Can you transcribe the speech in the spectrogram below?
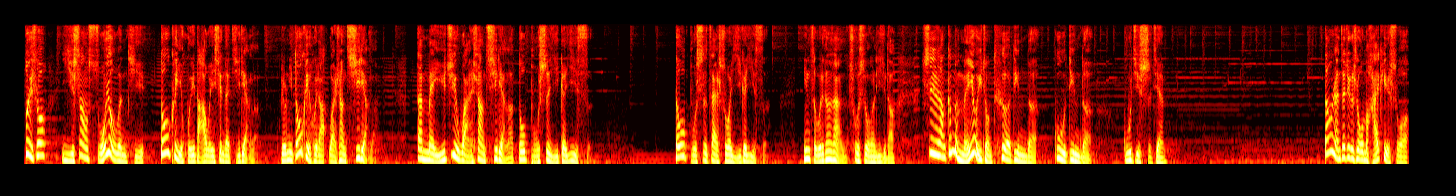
所以说，以上所有问题都可以回答为现在几点了，比如你都可以回答晚上七点了，但每一句晚上七点了都不是一个意思，都不是在说一个意思。因此，维特根斯坦促使我们理解到，世界上根本没有一种特定的、固定的估计时间。当然，在这个时候，我们还可以说。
